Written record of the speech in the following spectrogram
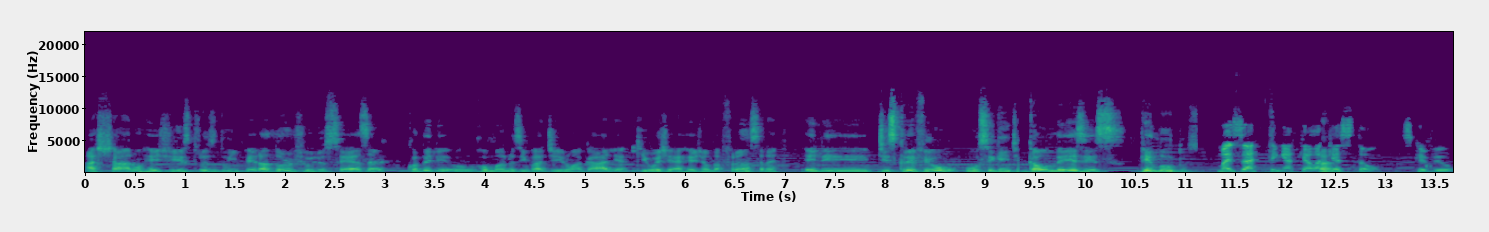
acharam registros do imperador Júlio César, quando ele, os romanos invadiram a Gália, que hoje é a região da França, né? Ele descreveu o seguinte: gauleses peludos. Mas é, tem aquela Ah. questão. Escreveu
